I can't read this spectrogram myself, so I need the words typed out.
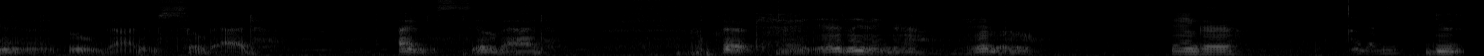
Alright, oh god, I'm so bad. I am just so bad. Okay, there's my finger. Hello. Finger. I gotta do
